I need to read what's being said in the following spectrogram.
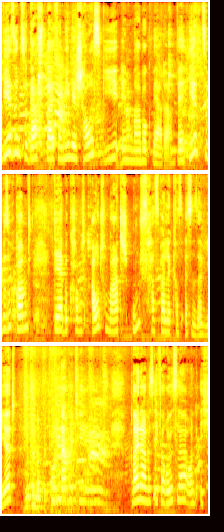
Wir sind zu Gast bei Familie Schauski in Marburg-Werder. Wer hier zu Besuch kommt, der bekommt automatisch unfassbar leckeres Essen serviert. Guten Appetit. Guten Appetit. Mein Name ist Eva Rösler und ich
